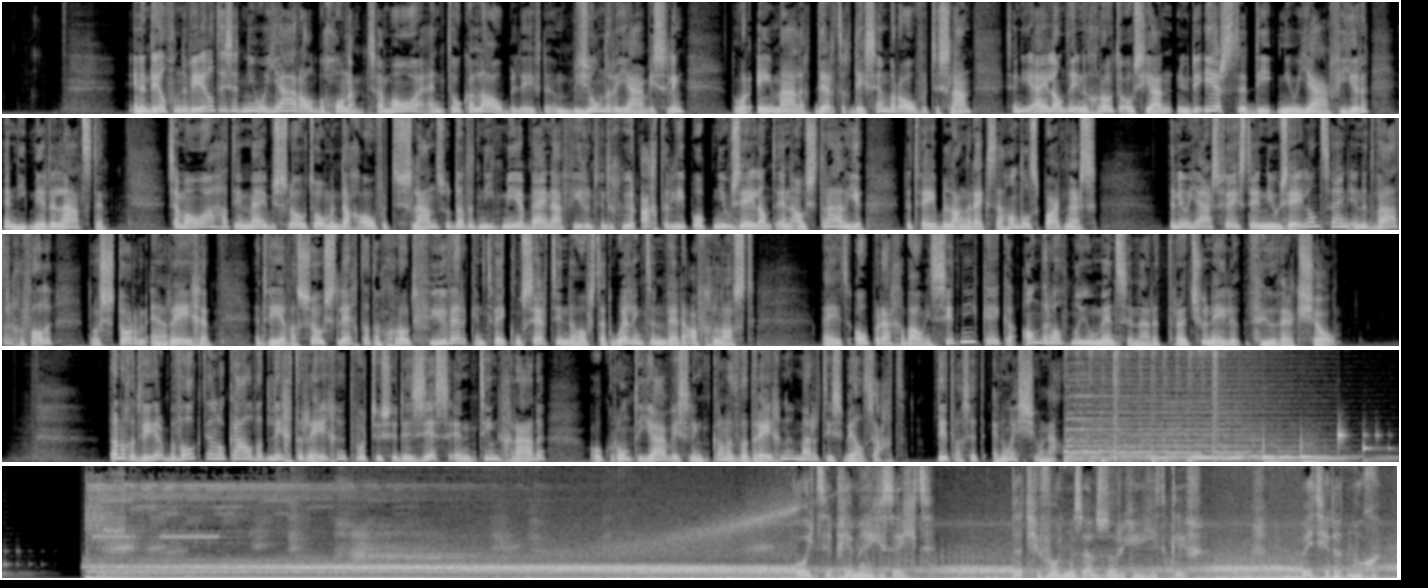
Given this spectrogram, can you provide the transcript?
In een deel van de wereld is het nieuwe jaar al begonnen. Samoa en Tokelau beleefden een bijzondere jaarwisseling. Door eenmalig 30 december over te slaan... zijn die eilanden in de Grote Oceaan nu de eerste die nieuwjaar vieren... en niet meer de laatste. Samoa had in mei besloten om een dag over te slaan... zodat het niet meer bijna 24 uur achterliep op Nieuw-Zeeland en Australië... de twee belangrijkste handelspartners. De nieuwjaarsfeesten in Nieuw-Zeeland zijn in het water gevallen door storm en regen. Het weer was zo slecht dat een groot vuurwerk en twee concerten in de hoofdstad Wellington werden afgelast. Bij het operagebouw in Sydney keken anderhalf miljoen mensen naar het traditionele vuurwerkshow. Dan nog het weer. Bewolkt en lokaal wat lichte regen. Het wordt tussen de 6 en 10 graden. Ook rond de jaarwisseling kan het wat regenen, maar het is wel zacht. Dit was het NOS Journaal. Ooit heb je mij gezegd dat je voor me zou zorgen, Heathcliff. Weet je dat nog?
